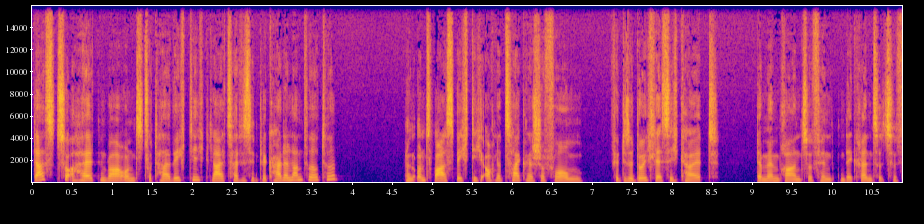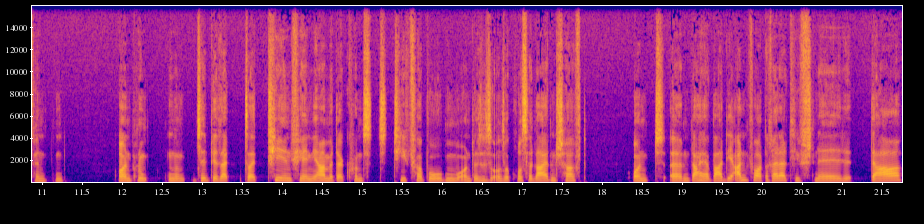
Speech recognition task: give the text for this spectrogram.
das zu erhalten war uns total wichtig. Gleichzeitig sind wir keine Landwirte. Und uns war es wichtig, auch eine zeitliche Form für diese Durchlässigkeit der Membran zu finden, der Grenze zu finden. Und nun, nun sind wir seit, seit vielen, vielen Jahren mit der Kunst tief verwoben und es ist unsere große Leidenschaft. Und ähm, daher war die Antwort relativ schnell da,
